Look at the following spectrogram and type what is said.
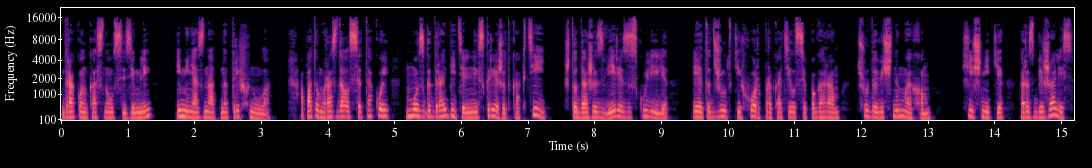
Дракон коснулся земли, и меня знатно тряхнуло. А потом раздался такой мозгодробительный скрежет когтей, что даже звери заскулили, и этот жуткий хор прокатился по горам чудовищным эхом. Хищники разбежались,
